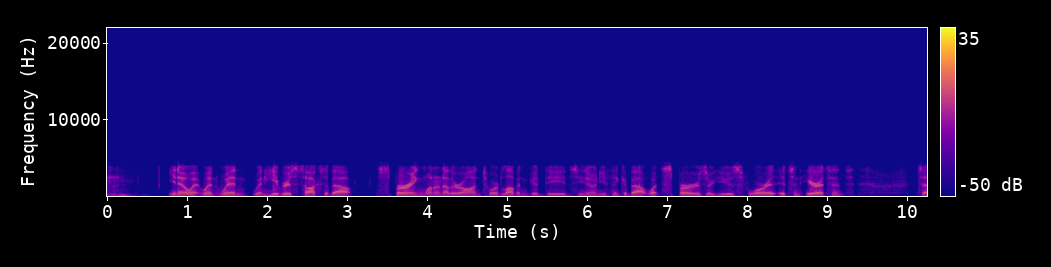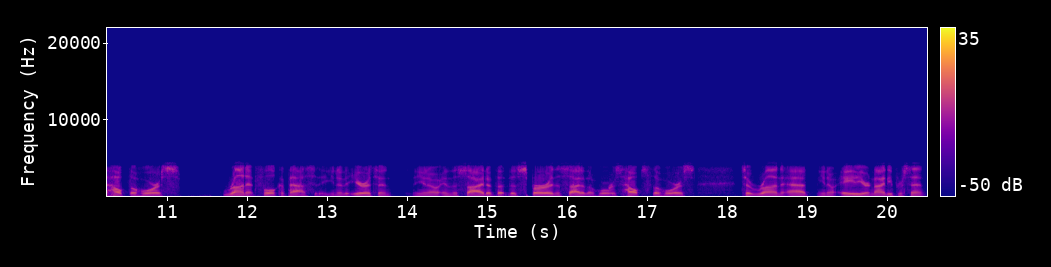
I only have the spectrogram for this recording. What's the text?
you know, when when when Hebrews talks about spurring one another on toward love and good deeds, you know, and you think about what spurs are used for, it, it's an irritant to help the horse run at full capacity. You know, the irritant, you know, in the side of the the spur in the side of the horse helps the horse to run at you know 80 or 90 percent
